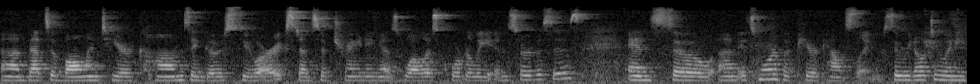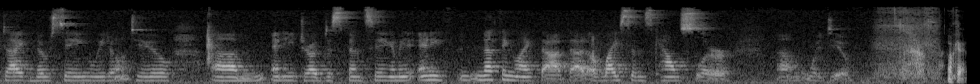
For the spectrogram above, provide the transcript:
um, that's a volunteer, comes and goes through our extensive training as well as quarterly in services. And so um, it's more of a peer counseling. So we don't do any diagnosing, we don't do um, any drug dispensing. I mean, any nothing like that that a licensed counselor um, would do. Okay,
